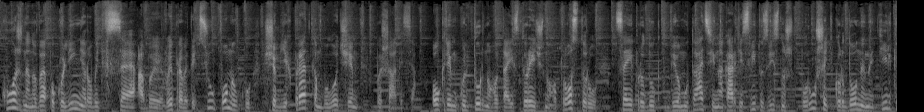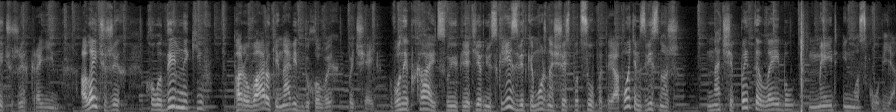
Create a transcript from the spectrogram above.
кожне нове покоління робить все, аби виправити цю помилку, щоб їх предкам було чим пишатися. Окрім культурного та історичного простору, цей продукт біомутації на карті світу, звісно ж, порушить кордони не тільки чужих країн, але й чужих холодильників, пароварок і навіть духових печей. Вони пхають свою п'ятірню скрізь, звідки можна щось поцупити, а потім, звісно ж, начепити лейбл «Made in Moscovia».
